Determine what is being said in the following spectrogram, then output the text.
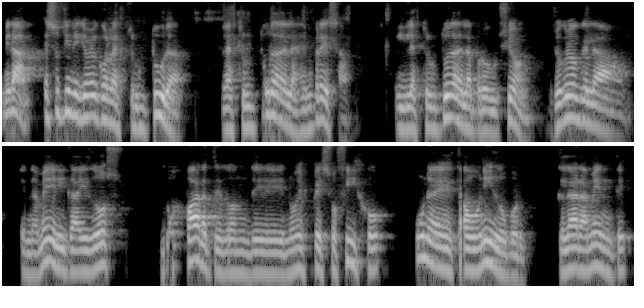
Mira, eso tiene que ver con la estructura, la estructura de las empresas y la estructura de la producción. Yo creo que en América hay dos, partes donde no es peso fijo. Una es Estados Unidos, por, claramente,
